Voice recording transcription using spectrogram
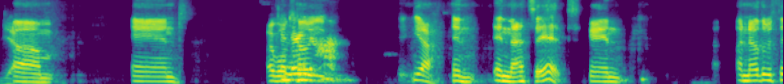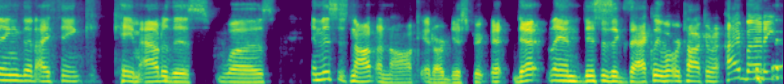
yeah. Um, and I will and tell you, young. yeah and and that's it and another thing that i think came out of this was and this is not a knock at our district that, that and this is exactly what we're talking about hi buddy Can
